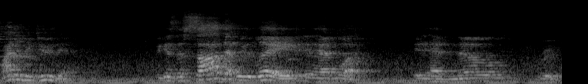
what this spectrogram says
Why did we do that? Because the sod that we laid, it had what? It had no root.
